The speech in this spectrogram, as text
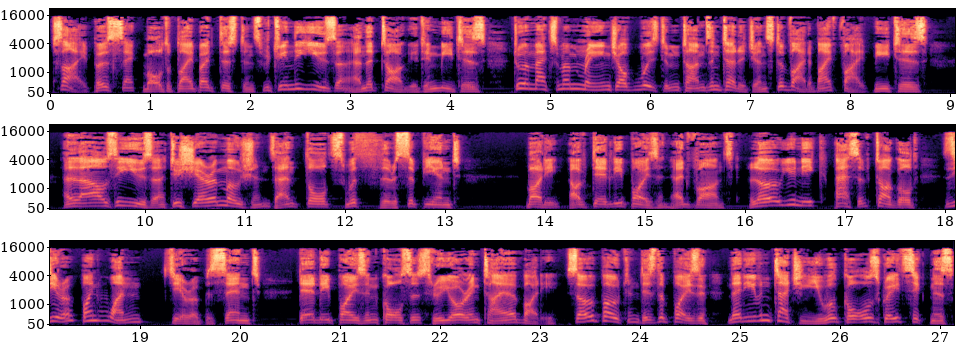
psi per sec multiplied by distance between the user and the target in meters to a maximum range of wisdom times intelligence divided by 5 meters. Allows the user to share emotions and thoughts with the recipient. Body of deadly poison advanced, low unique passive toggled 0.10%. Deadly poison courses through your entire body. So potent is the poison that even touching you will cause great sickness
